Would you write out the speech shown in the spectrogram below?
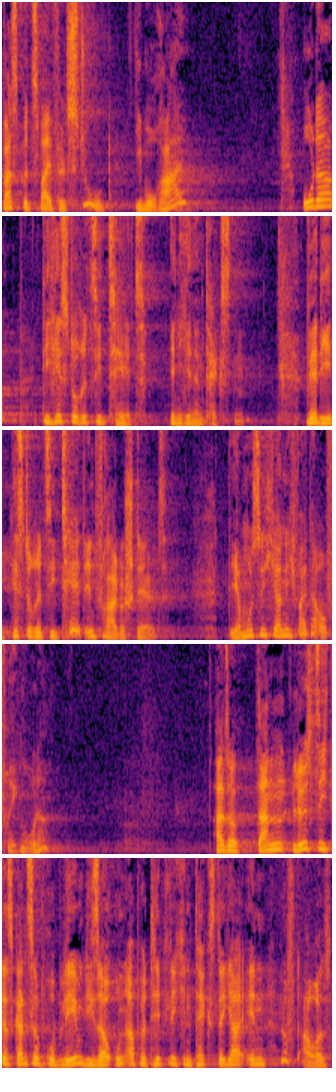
was bezweifelst du? Die Moral oder die Historizität in jenen Texten. Wer die Historizität in Frage stellt, der muss sich ja nicht weiter aufregen, oder? Also dann löst sich das ganze Problem dieser unappetitlichen Texte ja in Luft aus.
